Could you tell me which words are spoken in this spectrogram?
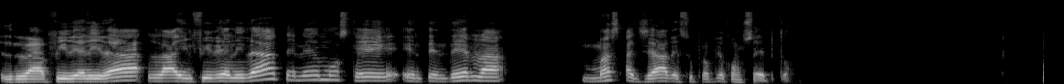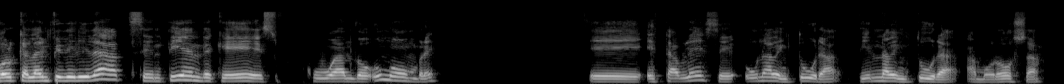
la fidelidad, la infidelidad tenemos que entenderla más allá de su propio concepto. Porque la infidelidad se entiende que es cuando un hombre eh, establece una aventura, tiene una aventura amorosa,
